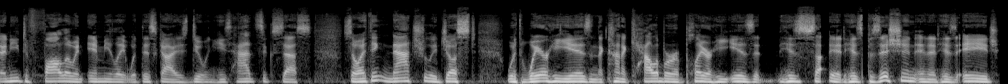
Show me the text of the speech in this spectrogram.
I need to follow and emulate what this guy is doing. He's had success, so I think naturally, just with where he is and the kind of caliber of player he is at his at his position and at his age,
